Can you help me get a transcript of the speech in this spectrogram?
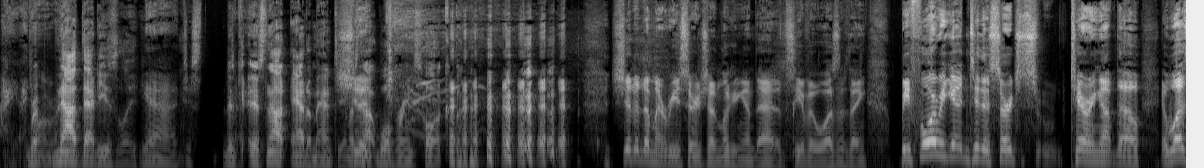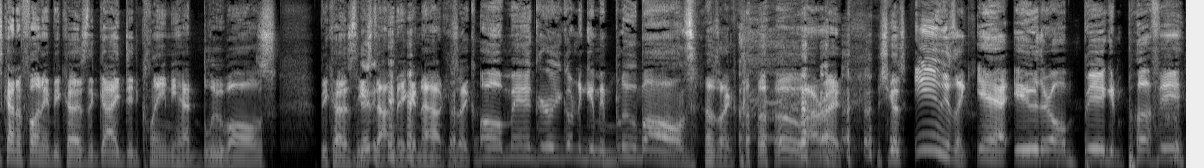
I, I don't, not that easily. Yeah, just It- It's not adamantium. It's not Wolverine's hook. Should have done my research on looking at that and see if it was a thing. Before we get into the search tearing up, though, it was kind of funny because the guy did claim he had blue balls because he stopped making out. He's like, "Oh man, girl, you're gonna give me blue balls." I was like, "Oh, all right." And she goes, "Ew." He's like, "Yeah, ew. They're all big and puffy."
